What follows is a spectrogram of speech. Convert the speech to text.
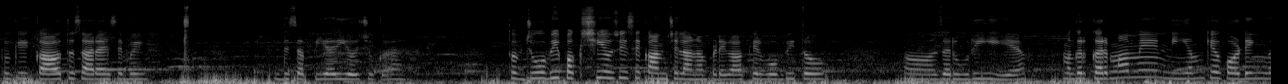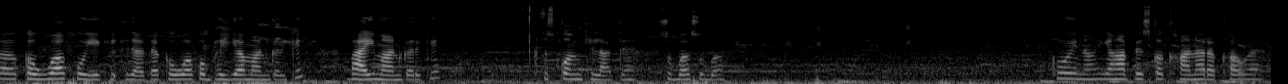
क्योंकि काव तो सारा ऐसे भाई डिसअपियर ही हो चुका है। तो जो भी पक्षी है, उसी से काम चलाना पड़ेगा। आखिर वो भी तो ज़रूरी ही है। मगर कर्मा में नियम के अकॉर्डिंग कौआ को ये खिलाया जाता है। कौआ को भैया मान करके, भाई मान करके, उसको हम खिलाते हैं, सुबह सुबह। कोई ना, यहाँ पे उसका खाना रखा हुआ है।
